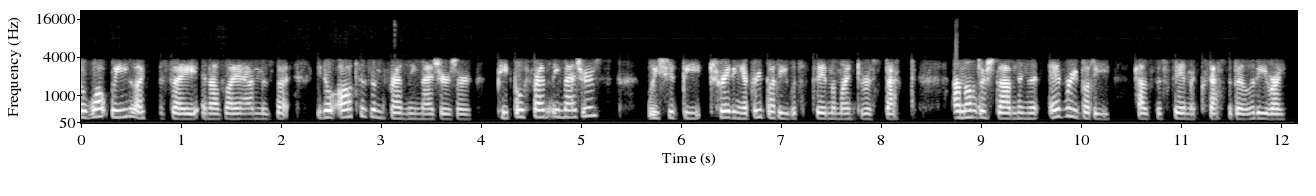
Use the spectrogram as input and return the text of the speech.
So what we like to say in As I Am is that, you know, autism friendly measures are people friendly measures. We should be treating everybody with the same amount of respect and understanding that everybody has the same accessibility rights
